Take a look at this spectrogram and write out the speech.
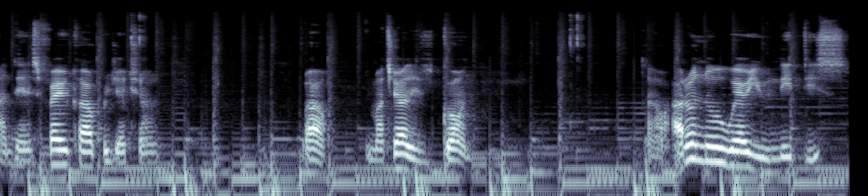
And then spherical projection. Wow the material is gone. Now i don't know where you need this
